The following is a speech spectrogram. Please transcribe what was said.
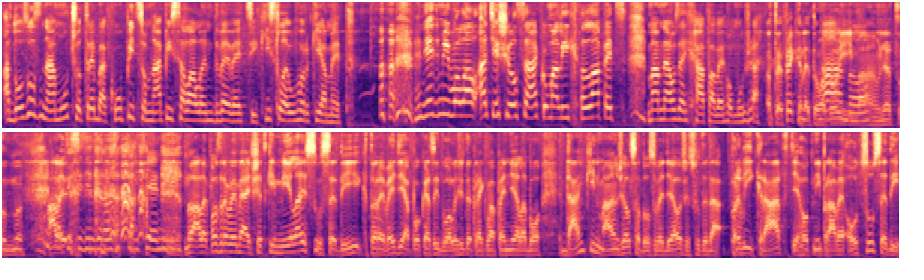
a do zoznamu, čo treba kúpiť, som napísala len dve veci. Kyslé uhorky a med. Hneď mi volal a tešil sa ako malý chlapec. Mám naozaj chápavého muža. A to je pekné, to ma Áno. dojíma. Mňa to, no, Ale... ale... Ty si dnes. No ale pozdravujeme aj všetky milé susedy, ktoré vedia pokaziť dôležité prekvapenie, lebo Dankin manžel sa dozvedel, že sú teda prvýkrát tehotní práve od susedy.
